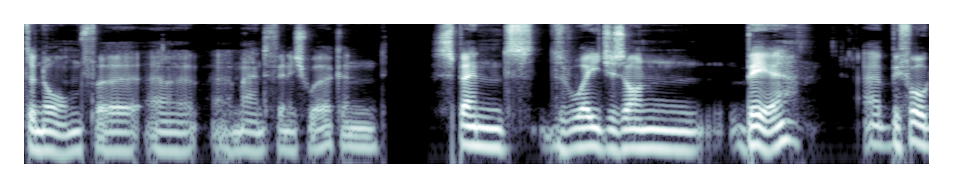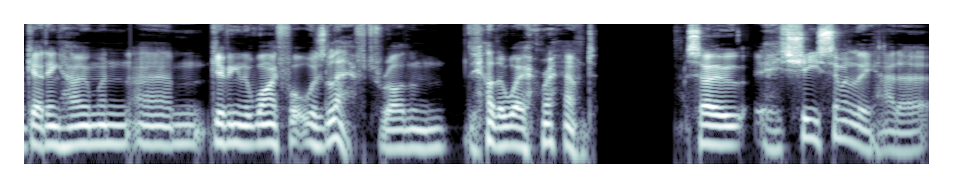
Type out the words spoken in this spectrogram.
the norm for uh, a man to finish work and spend the wages on beer uh, before getting home and um, giving the wife what was left, rather than the other way around. So she similarly had a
